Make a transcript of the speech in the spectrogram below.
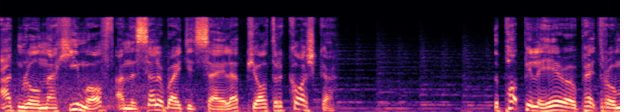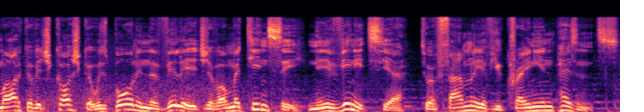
Admiral Nakhimov and the celebrated sailor Pyotr Koshka. The popular hero Petro Markovich Koshka was born in the village of Ometintsy near Vinnytsia to a family of Ukrainian peasants.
